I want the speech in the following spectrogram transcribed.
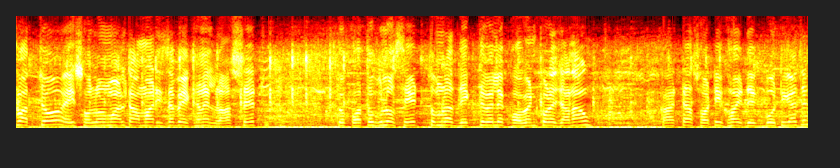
দেখতে পাচ্ছ এই ষোলোর মালটা আমার হিসাবে এখানে লাস্ট সেট তো কতগুলো সেট তোমরা দেখতে পেলে কমেন্ট করে জানাও। কারটা সঠিক হয় দেখব, ঠিক আছে?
